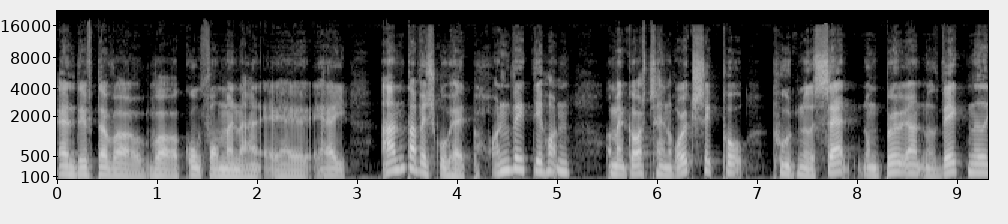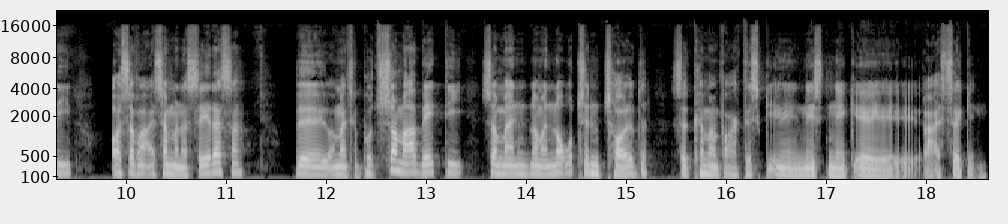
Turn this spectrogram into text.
alt efter hvor, hvor god form man er, er, er i. Andre vil skulle have et håndvægt i hånden, og man kan også tage en rygsæk på, putte noget sand, nogle bøger, noget vægt ned i, og så rejser man og sætter sig, øh, og man skal putte så meget vægt i, så man, når man når til den 12., så kan man faktisk øh, næsten ikke øh, rejse sig igen.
